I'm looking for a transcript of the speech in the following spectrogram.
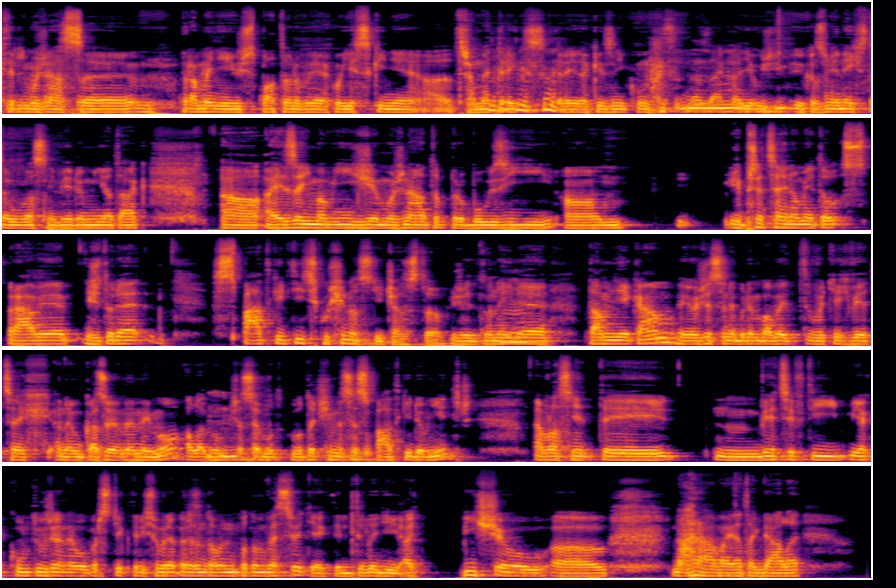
který možná se pramení už z Platonovy jako jeskyně a třeba Matrix, který taky vznikl na, na základě už jako změných stavů vlastně vědomí a tak. A, a je zajímavý, že možná to probouzí um, že přece jenom je to právě, že to jde zpátky k té zkušenosti často, že to nejde mm. tam někam, jo, že se nebudeme bavit o těch věcech a neukazujeme mimo, ale mm. občas se ot- otočíme se zpátky dovnitř a vlastně ty věci v té jak kultuře nebo prostě, které jsou reprezentovány potom ve světě, které ty lidi ať píšou, nahrávají a tak dále,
